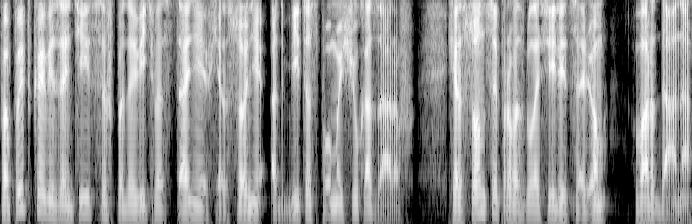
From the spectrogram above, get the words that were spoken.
Попытка византийцев подавить восстание в Херсоне отбита с помощью хазаров. Херсонцы провозгласили царем Вардана.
